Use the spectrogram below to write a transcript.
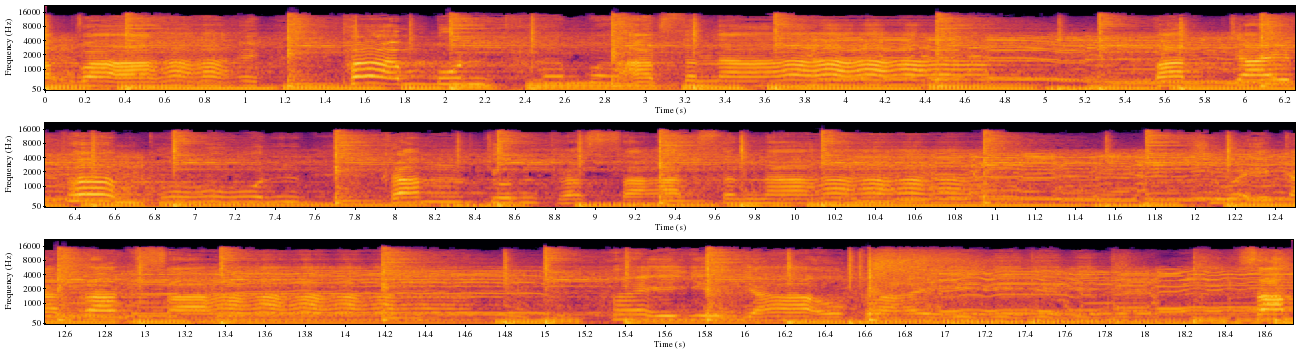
าบไวาย เพิ่มบุญเพิ่มวาสนา ปัจจัยเพิ่มพูนคำจุนพระศาสนา ช่วยกันรักษา ให้ยืนยาวไกล สัม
